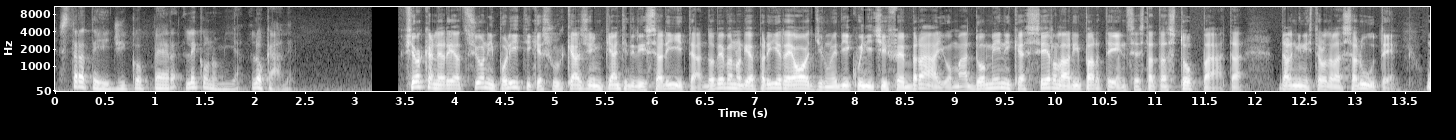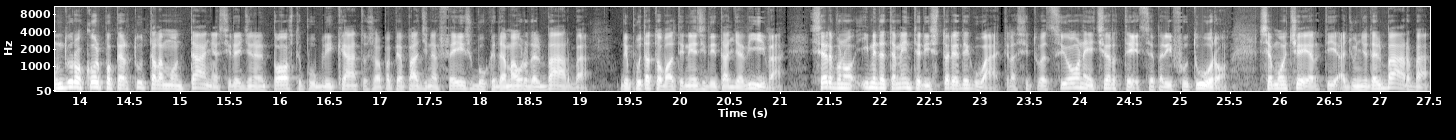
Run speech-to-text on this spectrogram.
strategico per l'economia locale. Fioccano le reazioni politiche sul caso impianti di risalita. Dovevano riaprire oggi, lunedì 15 febbraio, ma domenica sera la ripartenza è stata stoppata dal Ministero della Salute. Un duro colpo per tutta la montagna, si legge nel post pubblicato sulla propria pagina Facebook da Mauro Del Barba, deputato valtenesi di Italia Viva. Servono immediatamente ristori adeguati alla situazione e certezze per il futuro. Siamo certi, aggiunge Del Barba,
